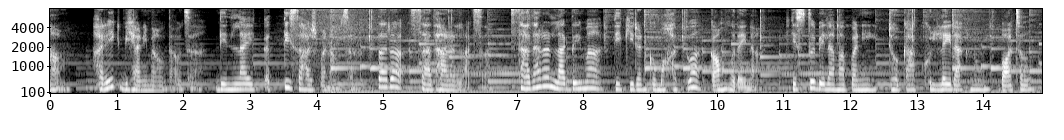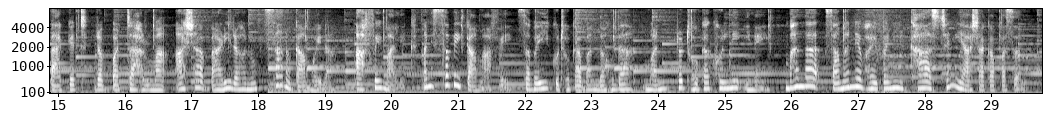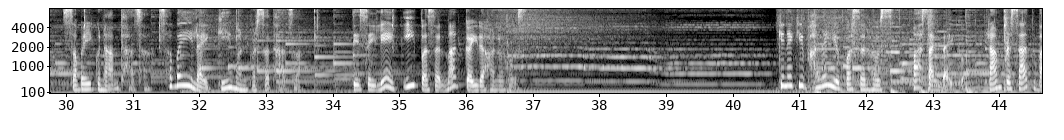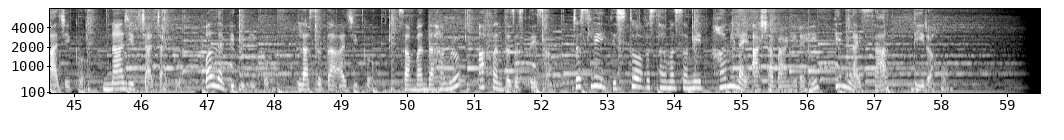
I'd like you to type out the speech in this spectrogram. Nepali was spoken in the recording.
घाम हरेक बिहानीमा आउँदा आउँछ दिनलाई कति सहज बनाउँछ तर साधारण लाग्छ। साधारण लाग्दैमा ती किरणको महत्व कम हुँदैन। यस्तो बेलामा पनि ढोका खुल्लै राख्नु बटल प्याकेट र बट्टाहरूमा आशा बाँडिरहनु सानो काम होइन। आफै मालिक अनि सबै काम आफै। सबैको ढोका बन्द हुँदा मन र ढोका खोल्ने यिनै। भन्दा सामान्य भए पनि खास छन् यी आशाका पसल। सबैको नाम थाहा छ। सबैलाई के मनपर्छ थाहा छ। त्यसैले यी पसलमा गइरहनुहोस्। किनकि भलै यो पसल होस् पासाङ दाईको रामप्रसाद बाजेको नाजिर चाचाको पल्लवी दिदीको लसता अजीको सम्बन्ध हाम्रो आफन्त जस्तै छ। जसले यस्तो अवस्थामा समेत हामीलाई आशा बाँडिरहे तिनलाई साथ दिइरहँ।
